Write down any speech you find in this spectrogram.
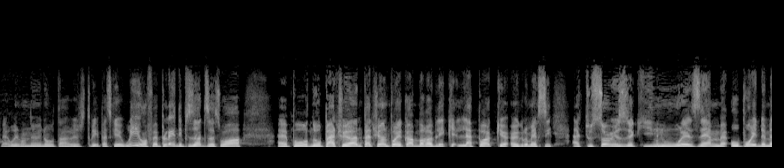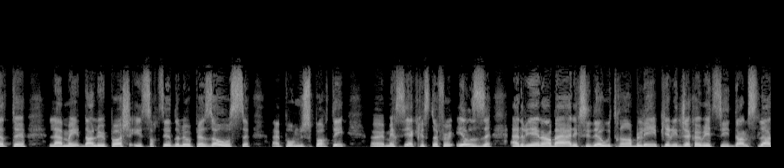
Ben oui, on a un autre enregistré parce que oui, on fait plein d'épisodes ce soir pour nos Patreon. Patreon.com baroblique la POC. Un gros merci à tous ceux qui nous euh, aiment au point de mettre euh, la main dans leur poche et sortir de leur pesos euh, pour nous supporter. Euh, merci à Christopher Hills, Adrien Lambert, Alexis Daou Tremblay, Pierre Giacometti dans le slot,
